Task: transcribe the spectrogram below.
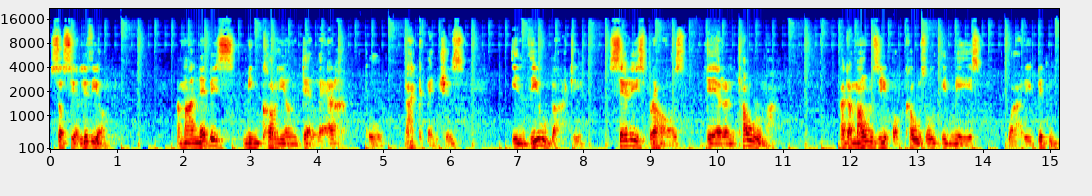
sosialiddion. A mae nebys mi'n corion o backbenchers in ddiw barti, seris bras der yn tawl a da o cawsol in mes war i bidden.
